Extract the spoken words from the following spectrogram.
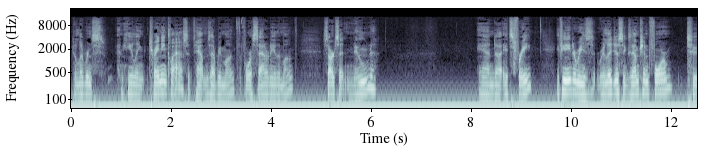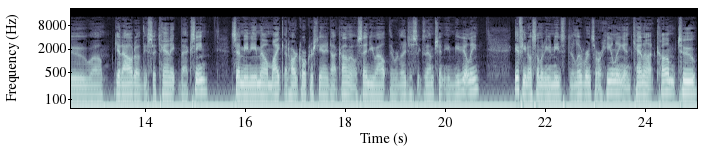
deliverance and healing training class. It happens every month, the fourth Saturday of the month. Starts at noon, and uh, it's free. If you need a res- religious exemption form to uh, get out of the satanic vaccine, send me an email, mike at hardcorechristianity.com. I will send you out the religious exemption immediately. If you know somebody who needs deliverance or healing and cannot come to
